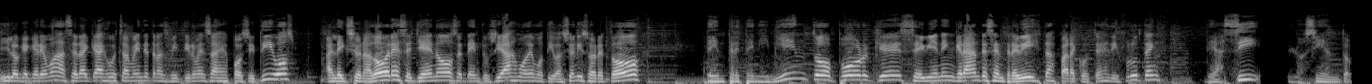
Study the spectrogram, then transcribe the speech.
Y lo que queremos hacer acá es justamente transmitir mensajes positivos a leccionadores llenos de entusiasmo, de motivación y sobre todo de entretenimiento, porque se vienen grandes entrevistas para que ustedes disfruten de así lo siento.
